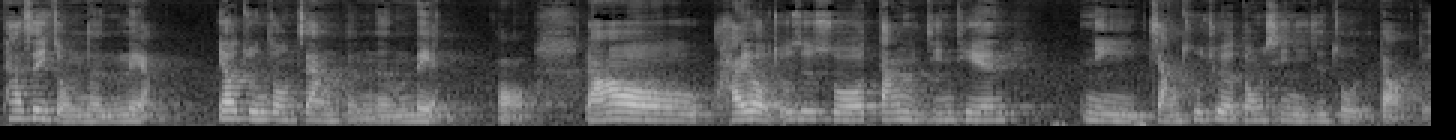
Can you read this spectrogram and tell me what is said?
它是一种能量，要尊重这样的能量哦。然后还有就是说，当你今天你讲出去的东西，你是做得到的，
